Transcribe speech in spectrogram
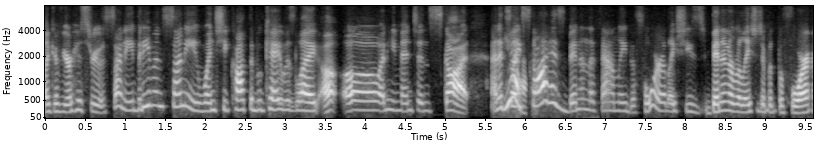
like of your history with Sonny, But even Sunny, when she caught the bouquet, was like, uh oh, and he mentioned Scott. And it's yeah. like Scott has been in the family before, like she's been in a relationship with before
